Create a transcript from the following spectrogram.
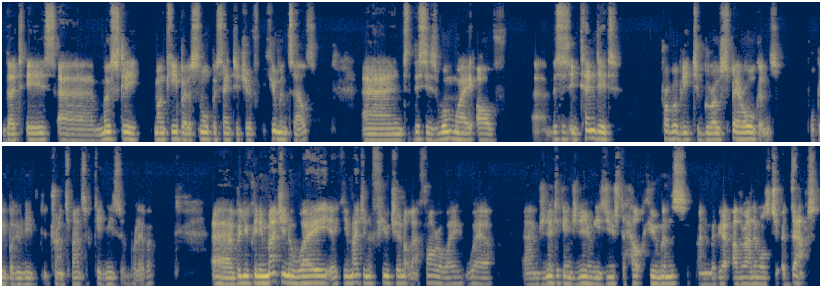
that is uh, mostly monkey, but a small percentage of human cells. And this is one way of uh, this is intended probably to grow spare organs for people who need transplants of kidneys or whatever. Uh, but you can imagine a way, you can imagine a future not that far away where um, genetic engineering is used to help humans and maybe other animals to adapt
